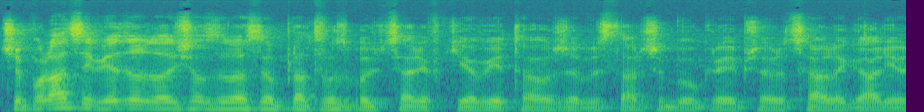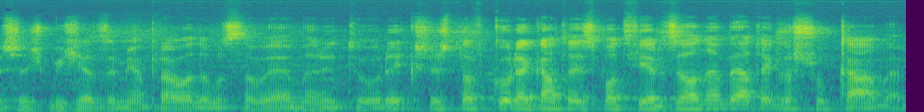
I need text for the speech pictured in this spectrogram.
Czy Polacy wiedzą, że 2012 platformy policyjnej w Kijowie to, że wystarczy, by Ukraina przewróciła legalnie 6 miesięcy miał prawo do podstawowej emerytury? Krzysztof Kurek, a to jest potwierdzone, bo ja tego szukałem.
